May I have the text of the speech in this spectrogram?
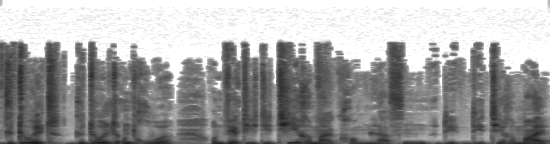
Geduld, Geduld und Ruhe und wirklich die Tiere mal kommen lassen, die, die Tiere mal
